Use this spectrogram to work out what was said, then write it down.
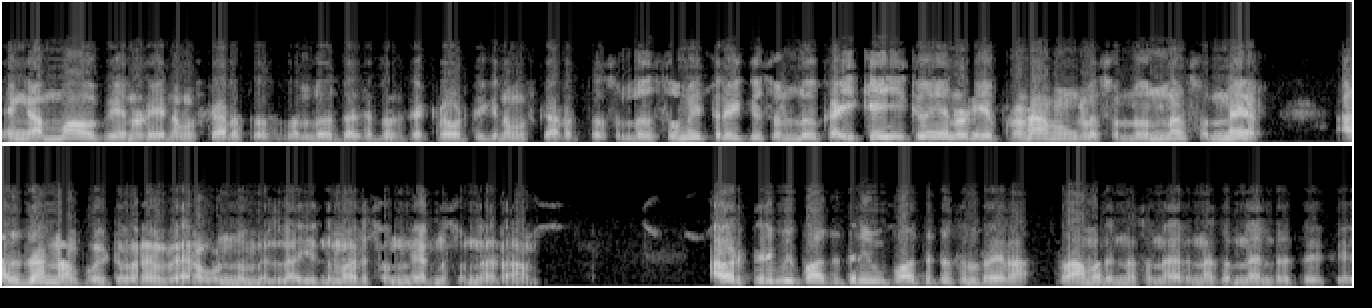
எங்க அம்மாவுக்கு என்னுடைய நமஸ்காரத்தை சொல்லு தசரத சக்கரவர்த்திக்கு நமஸ்காரத்தை சொல்லு சுமித்ரைக்கு சொல்லு கை கைக்கும் என்னுடைய பிரணாமங்களை சொல்லுன்னுலாம் சொன்னார். அதுதான் நான் போயிட்டு வரேன் வேற ஒண்ணும் இல்லை இந்த மாதிரி சொன்னேர்னு சொன்னாராம். அவர் திரும்பி பார்த்து திரும்பி பார்த்துட்டு சொல்றாராம். ராமர் என்ன சொன்னார் என்ன சொன்னார்ன்றதுக்கு.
